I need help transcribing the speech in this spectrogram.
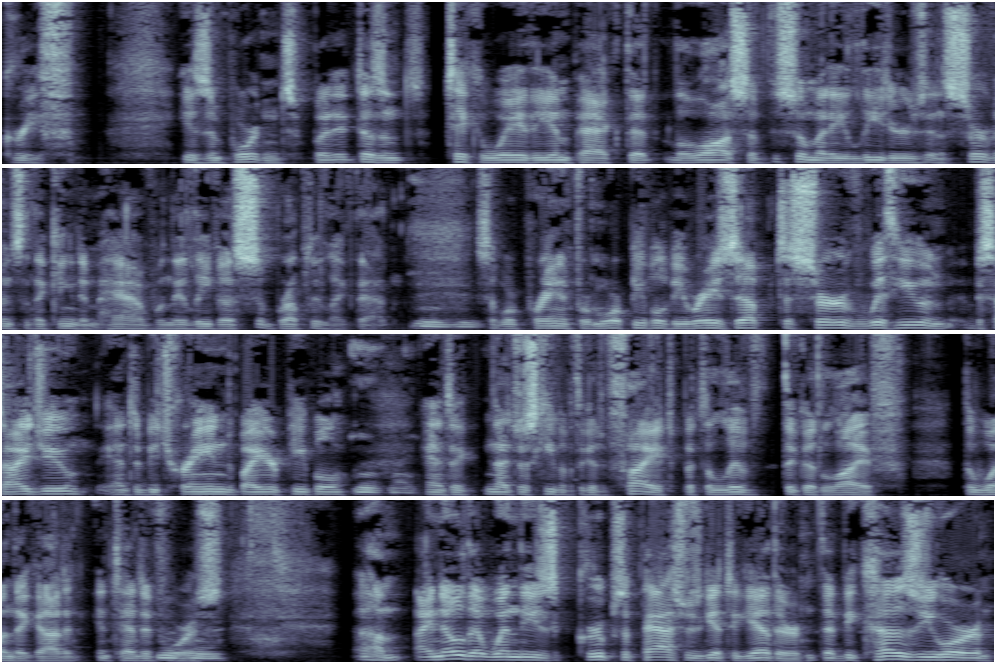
grief is important, but it doesn't take away the impact that the loss of so many leaders and servants in the kingdom have when they leave us abruptly like that. Mm-hmm. So we're praying for more people to be raised up to serve with you and beside you and to be trained by your people mm-hmm. and to not just keep up the good fight, but to live the good life, the one that God intended for mm-hmm. us. Um, I know that when these groups of pastors get together, that because your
